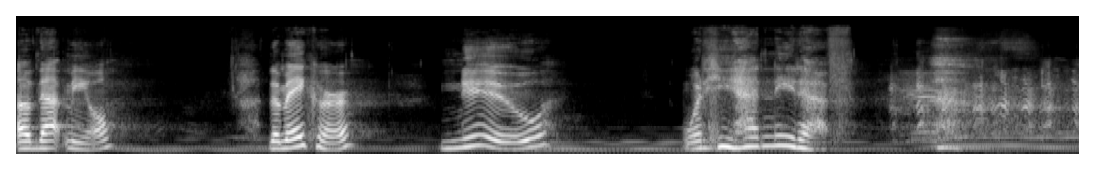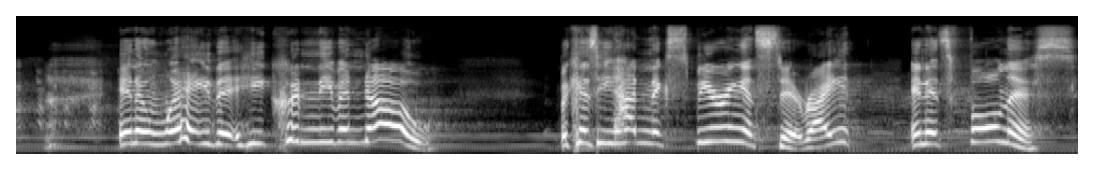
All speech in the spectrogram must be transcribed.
of that meal, the maker, knew what he had need of in a way that he couldn't even know because he hadn't experienced it, right? In its fullness.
